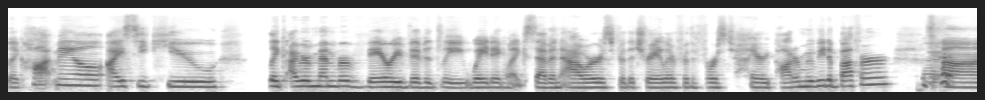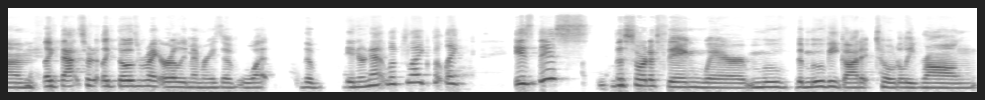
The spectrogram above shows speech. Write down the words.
like hotmail icq like i remember very vividly waiting like seven hours for the trailer for the first harry potter movie to buffer um like that sort of like those were my early memories of what the internet looked like but like is this the sort of thing where move the movie got it totally wrong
